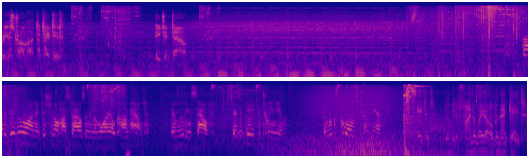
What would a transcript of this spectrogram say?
Serious trauma detected. Agent down. Got a visual on additional hostiles in the Memorial compound. They're moving south. There's a gate between you. It looks closed from here. Agent, you'll need to find a way to open that gate.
